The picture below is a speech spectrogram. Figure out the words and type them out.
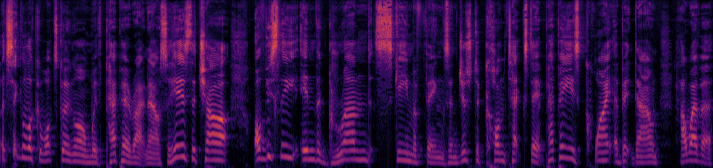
let's take a look at what's going on with Pepe right now. So here's the chart. Obviously, in the grand scheme of things, and just to context it, Pepe is quite a bit down. However,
